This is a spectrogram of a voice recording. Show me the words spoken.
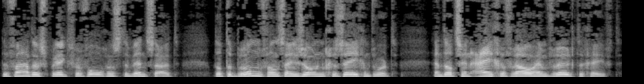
De vader spreekt vervolgens de wens uit dat de bron van zijn zoon gezegend wordt en dat zijn eigen vrouw hem vreugde geeft.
